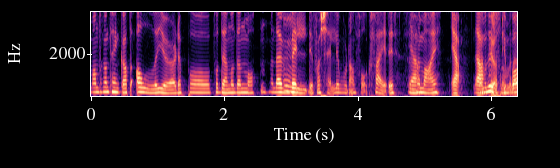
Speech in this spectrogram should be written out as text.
Man kan tenke at alle gjør det på, på den og den måten, men det er Mm. veldig forskjellig hvordan folk feirer 17. Ja. mai. Ja, det Det må du huske på.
